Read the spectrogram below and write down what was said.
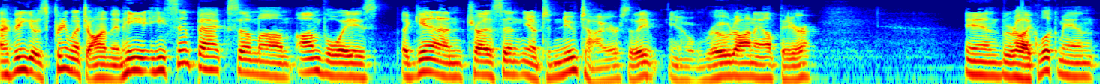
I think it was pretty much on then. He he sent back some um, envoys again, try to send you know to New Tyre, so they you know rode on out there, and we were like, look, man,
